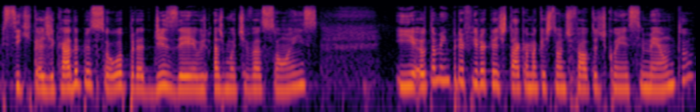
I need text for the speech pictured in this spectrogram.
psíquicas de cada pessoa para dizer as motivações. E eu também prefiro acreditar que é uma questão de falta de conhecimento,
